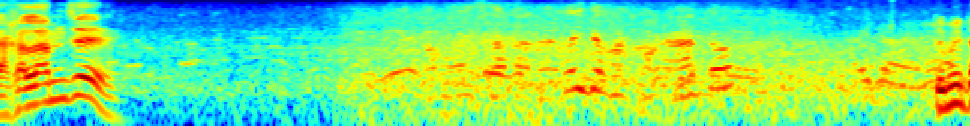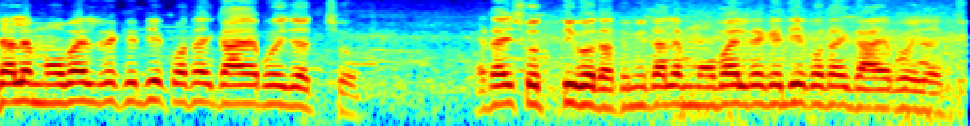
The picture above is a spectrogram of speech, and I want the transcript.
দেখালাম যে? তুমি তাহলে মোবাইল রেখে দিয়ে কোথায় গায়েব হয়ে যাচ্ছ? এটাই সত্যি কথা, তুমি তাহলে মোবাইল রেখে দিয়ে কোথায় গায়েব হয়ে যাচ্ছ?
